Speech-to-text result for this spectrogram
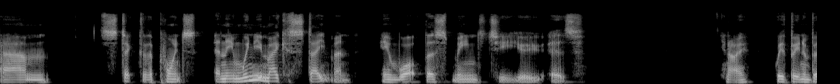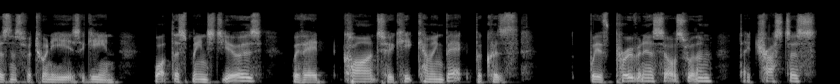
Um, stick to the points. And then when you make a statement and what this means to you is, you know, we've been in business for 20 years. Again, what this means to you is we've had clients who keep coming back because we've proven ourselves with them. They trust us.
